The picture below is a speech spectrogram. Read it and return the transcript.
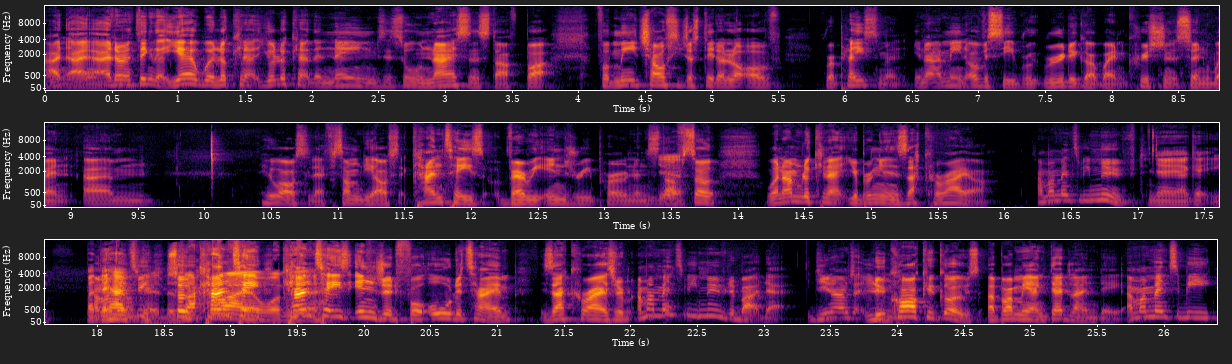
I, I, I don't think that. Yeah, we're looking at you're looking at the names. It's all nice and stuff, but for me, Chelsea just did a lot of replacement. You know what I mean? Obviously, Ru- Rudiger went, Christensen went. Um, who else left? Somebody else. Kante's very injury prone and stuff. Yeah. So when I'm looking at you're bringing in Zakaria, am I meant to be moved? Yeah, yeah, I get you. But Am they had to be- the so Zakaria Kante, one, yeah. Kante's injured for all the time. Zakaria's. Am I meant to be moved about that? Do you know what I'm saying? Lukaku goes. Aubameyang deadline day. Am I meant to be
